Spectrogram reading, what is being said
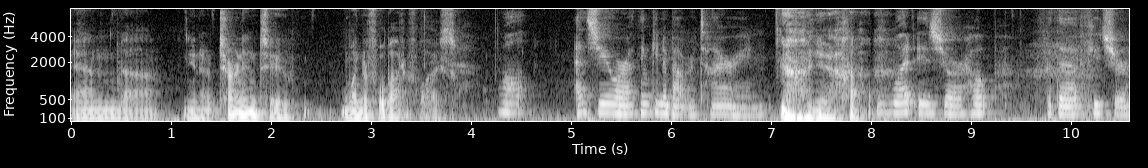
and uh, you know turn into wonderful butterflies. Well, as you are thinking about retiring, yeah, what is your hope for the future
